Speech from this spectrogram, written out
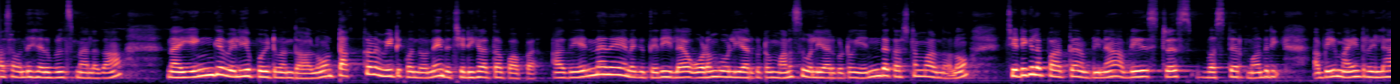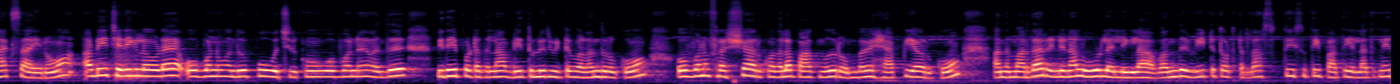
ஆசை வந்து ஹெர்பிள்ஸ் மேலே தான். நான் எங்கே வெளியே போயிட்டு வந்தாலும் டக்குன்னு வீட்டுக்கு வந்தோடனே இந்த செடிகளை தான் பார்ப்பேன். அது என்னன்னு எனக்கு தெரியல. உடம்பு வலியாக இருக்கட்டும் மனசு வலியாக இருக்கட்டும் எந்த கஷ்டமாக இருந்தாலும் செடிகளை பார்த்தேன் அப்படின்னா அப்படியே ஸ்ட்ரெஸ் பஸ்டர் மாதிரி அப்படியே மைண்ட் ரிலாக்ஸ் ஆயிரும். அப்படியே செடிகளோட ஒவ்வொன்றும் வந்து பூ வச்சுருக்கும் ஒவ்வொன்று வந்து விதை போட்டதெல்லாம் அப்படியே துளிர் விட்டு வளர்ந்துருக்கும். ஒவ்வொன்றும் ஃப்ரெஷ்ஷாக இருக்கும். அதெல்லாம் பார்க்கும்போது ரொம்பவே ஹாப்பியாக இருக்கும். அந்த மாதிரி தான் ரெண்டு நாள் ஊரில் இல்லைங்களா? வந்து வீட்டு தோட்டத்தெல்லாம் சுற்றி சுற்றி பார்த்து எல்லாத்துக்குமே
